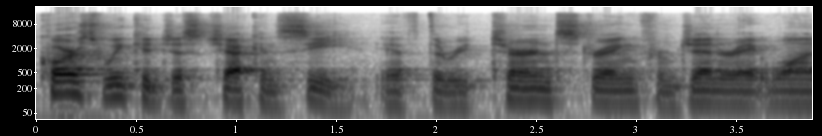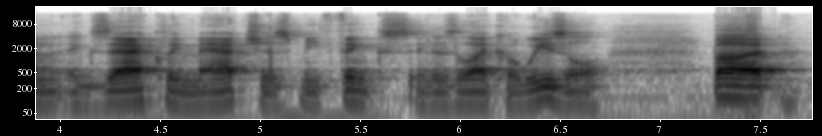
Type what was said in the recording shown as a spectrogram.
of course, we could just check and see if the return string from generate1 exactly matches methinks it is like a weasel, but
